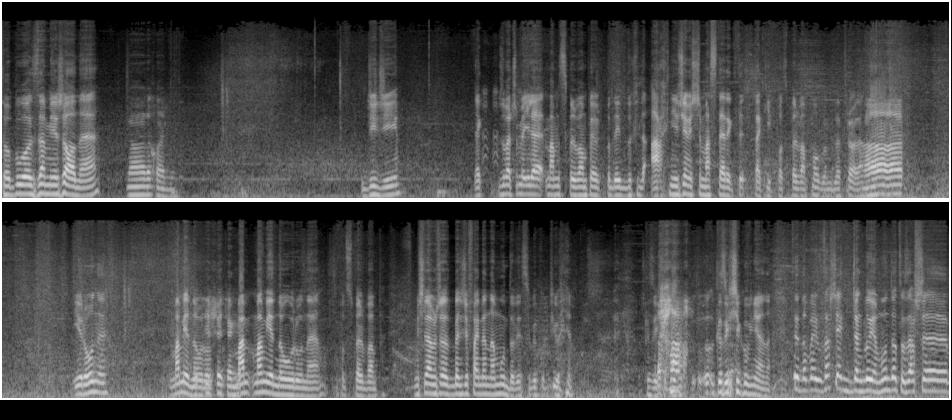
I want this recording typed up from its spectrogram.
to było zamierzone. No, dokładnie. GG. Jak zobaczymy ile mam spellbumpu, jak podejdę do chwila. Ach, nie wziąłem jeszcze masterek ty, takich pod spellbump, mogłem dla trolla. A, I runy. Mam jedną runę. Mam, mam jedną runę pod spellbump. Myślałem, że będzie fajna na mundo, więc sobie kupiłem. Okazuje się, Aha. okazuje się gówniana. Ty, no bo jak zawsze jak jungluję mundo, to zawsze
